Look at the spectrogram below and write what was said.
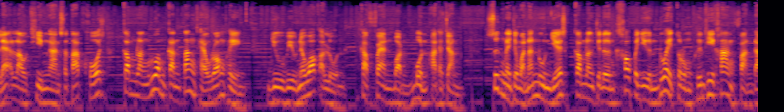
และเหล่าทีมงานสตาฟโค้ชกำลังร่วมกันตั้งแถวร้องเพลง You Will Never Walk Alone กับแฟนบอลบนอัธจันทร์ ซึ่งในจังหวะนั้นนูนเยสกำลังจะเดินเข้าไปยืนด้วยตรงพื้นที่ข้างฟันได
